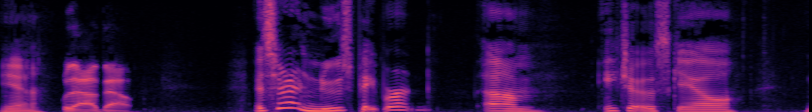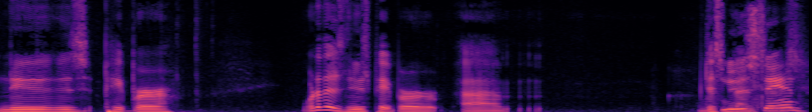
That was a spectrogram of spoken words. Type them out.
Yeah. without a doubt. Is there a newspaper, um, HO scale newspaper? What are those newspaper um, dispensers? Newsstand?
